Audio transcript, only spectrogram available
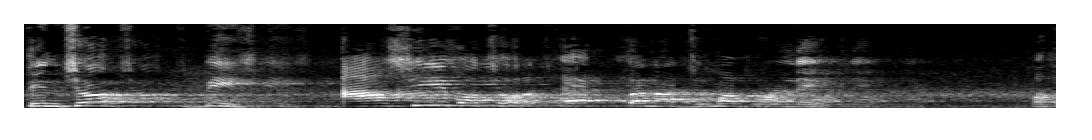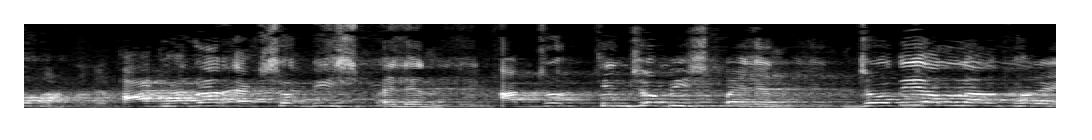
তিনশো বিশ। আশি বছর একটানা জুমা পড়লে কত আট হাজার? একশো বিশ পাইলেন আর তিনশো বিশ পাইলেন। যদি আল্লাহর ঘরে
